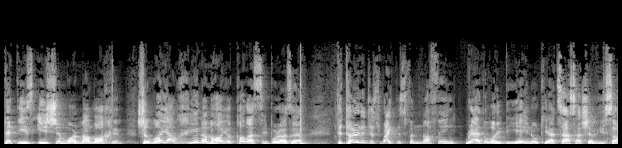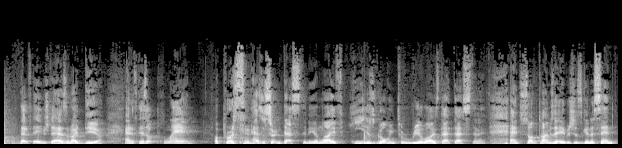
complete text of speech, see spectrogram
That these ishim were malachim. The Torah didn't just write this for nothing. Rather, that if the Abishta has an idea, and if there's a plan, a person has a certain destiny in life, he is going to realize that destiny. And sometimes the Abish is going to send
